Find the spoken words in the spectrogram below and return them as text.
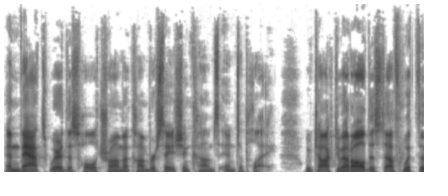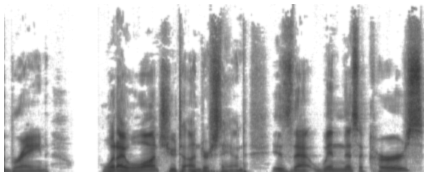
And that's where this whole trauma conversation comes into play. We've talked about all this stuff with the brain. What I want you to understand is that when this occurs,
